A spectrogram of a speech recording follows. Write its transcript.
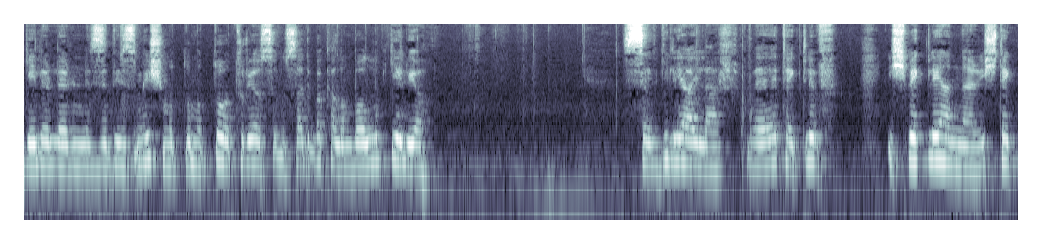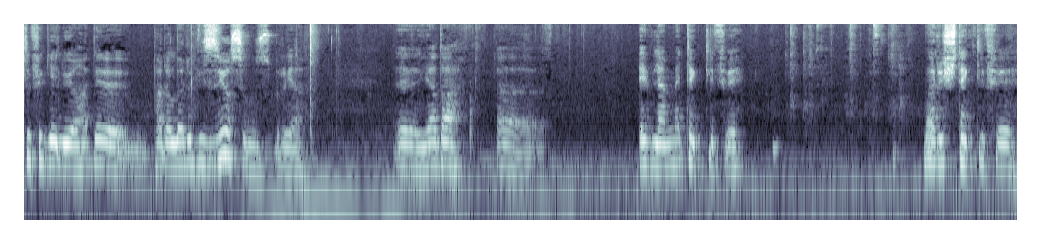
gelirlerinizi dizmiş mutlu mutlu oturuyorsunuz. Hadi bakalım bolluk geliyor. Sevgili yaylar ve teklif iş bekleyenler iş teklifi geliyor. Hadi paraları diziyorsunuz buraya. Ee, ya da e, evlenme teklifi barış teklifi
